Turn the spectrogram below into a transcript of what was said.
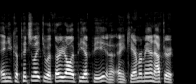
and you capitulate to a thirty dollar PFP and a, and a cameraman after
